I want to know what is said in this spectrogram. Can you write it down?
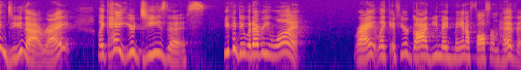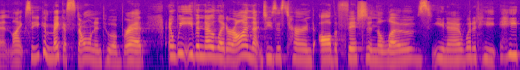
can do that, right? Like, hey, you're Jesus. You can do whatever you want right? Like if you're God, you made manna fall from heaven. Like so you can make a stone into a bread. And we even know later on that Jesus turned all the fish and the loaves, you know, what did he he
